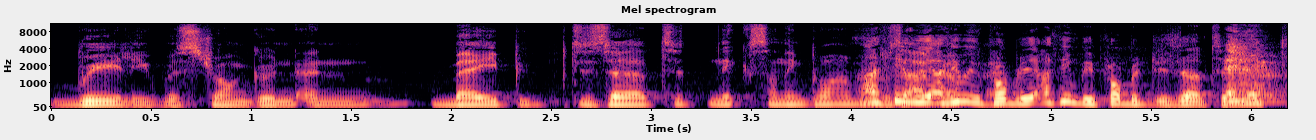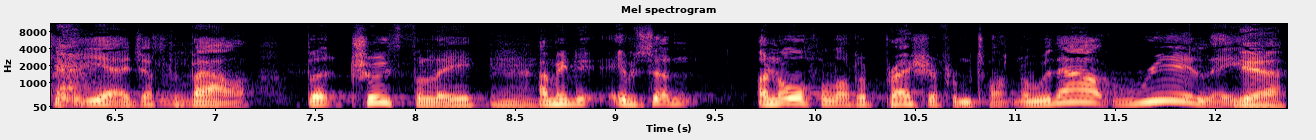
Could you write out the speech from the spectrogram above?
really was stronger and, and maybe deserved to nick something, Brian. I think, we, I think we probably, I think we probably deserve to nick it. Yeah, just about. But truthfully, mm. I mean, it, it was an, an awful lot of pressure from Tottenham without really Yeah.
